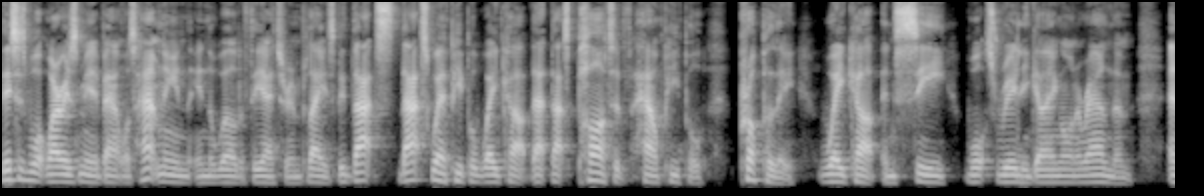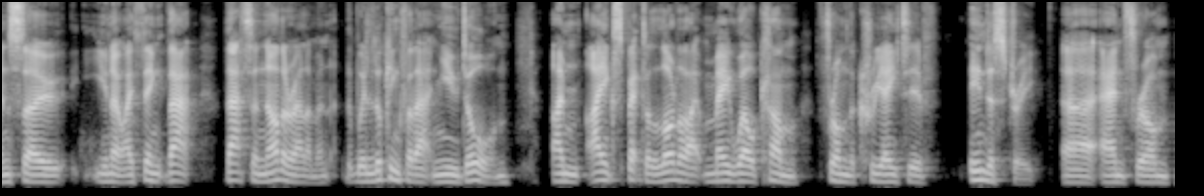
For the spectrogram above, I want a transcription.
this is what worries me about what's happening in in the world of theater and plays. But that's that's where people wake up. That that's part of how people properly wake up and see what's really going on around them. And so you know i think that that's another element. That we're looking for that new dawn I'm I expect a lot of that may well come from the creative industry uh, and from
